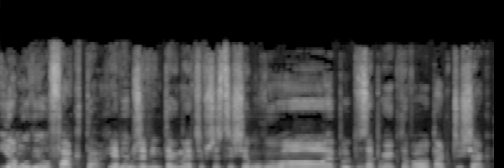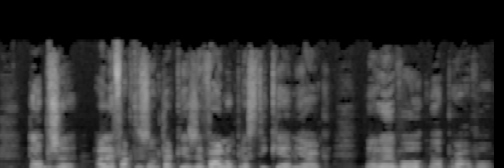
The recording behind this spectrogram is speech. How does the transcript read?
ja mówię o faktach. Ja wiem, że w internecie wszyscy się mówią, o, Apple to zaprojektowało tak czy siak. Dobrze, ale fakty są takie, że walą plastikiem jak na lewo, na prawo.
